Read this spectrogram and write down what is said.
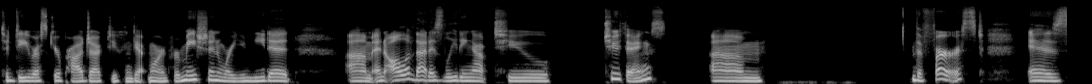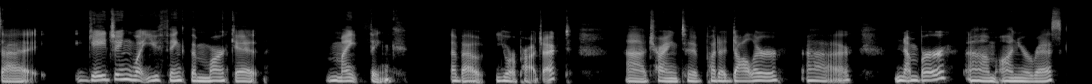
to de risk your project. You can get more information where you need it. Um, and all of that is leading up to two things. Um, the first is uh, gauging what you think the market might think about your project, uh, trying to put a dollar uh, number um, on your risk.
